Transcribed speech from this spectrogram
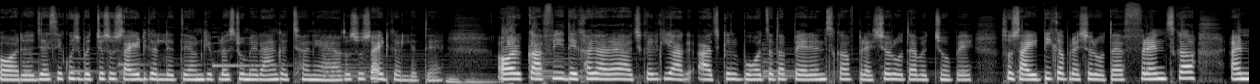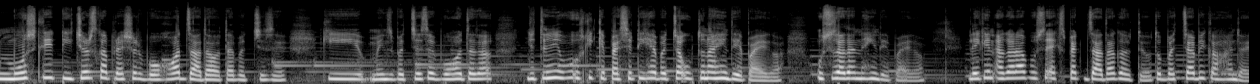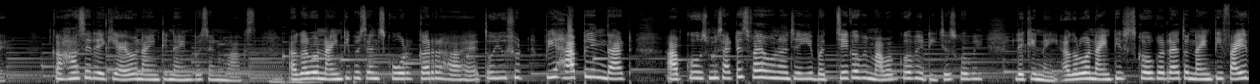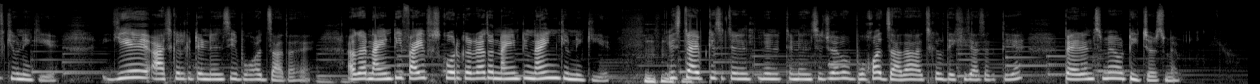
और जैसे कुछ बच्चे सुसाइड कर लेते हैं उनके प्लस टू में रैंक अच्छा नहीं आया तो सुसाइड कर लेते हैं। और काफ़ी देखा जा रहा है आजकल कि आजकल बहुत ज़्यादा पेरेंट्स का प्रेशर होता है बच्चों पे सोसाइटी का प्रेशर होता है फ्रेंड्स का एंड मोस्टली टीचर्स का प्रेशर बहुत ज़्यादा होता है बच्चे से कि मीन्स बच्चे से बहुत ज़्यादा जितनी वो उसकी कैपेसिटी है बच्चा उतना ही दे पाएगा उससे ज़्यादा नहीं दे पाएगा। लेकिन अगर आप उससे एक्सपेक्ट ज़्यादा करते हो तो बच्चा भी कहाँ जाए? कहाँ से लेके आए हो 99 परसेंट मार्क्स? अगर वो 90 परसेंट स्कोर कर रहा है तो you should be happy in that आपको उसमें सेटिस्फाई होना चाहिए बच्चे को भी माँ बाप को भी टीचर्स को भी। लेकिन नहीं अगर वो 90 स्कोर कर रहा है तो 95 क्यों नहीं किए? ये आजकल की टेंडेंसी बहुत ज़्यादा है। अगर 95 स्कोर कर रहा है तो 99 क्यों नहीं किए? इस टाइप की टेंडेंसी जो है वो बहुत ज़्यादा आजकल देखी जा सकती है पेरेंट्स में और टीचर्स में।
